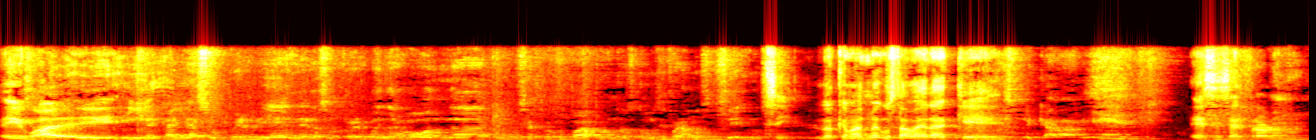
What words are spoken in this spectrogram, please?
E igual, y, Y le caía súper bien, era súper buena onda, como se preocupaba por nosotros como si fuéramos sus hijos. sí, lo que más me gustaba era que, explicaba bien. ese es el problema.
